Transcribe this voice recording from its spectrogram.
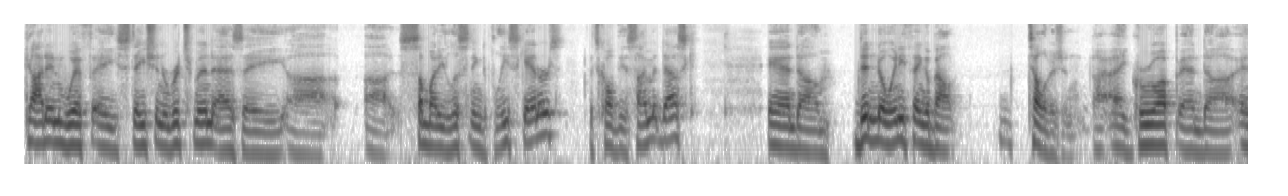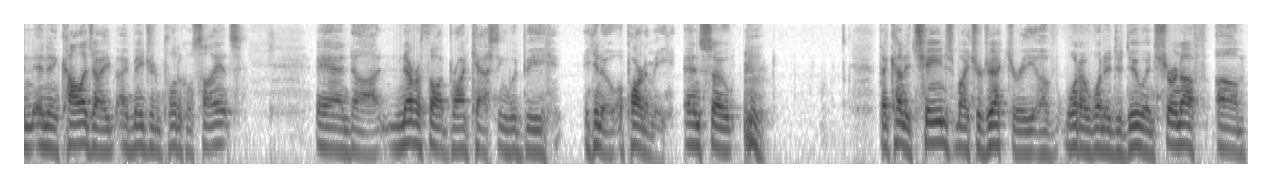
got in with a station in Richmond as a uh, uh, somebody listening to police scanners. It's called the assignment desk, and um, didn't know anything about television. I, I grew up and, uh, and, and in college I, I, majored in political science, and uh, never thought broadcasting would be you know a part of me. And so that kind of changed my trajectory of what I wanted to do. And sure enough, um,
